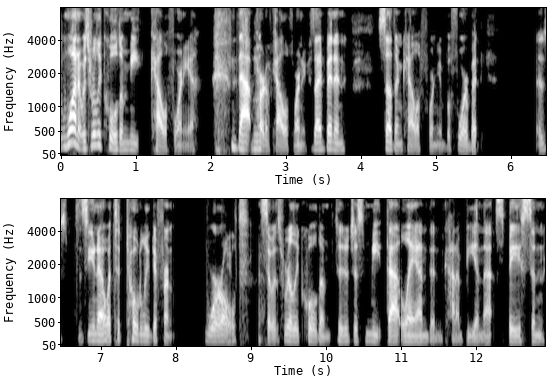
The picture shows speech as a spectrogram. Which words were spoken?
one, it was really cool to meet California, that Mhm. part of California, because I'd been in Southern California before, but as, as you know, it's a totally different world. So it's really cool to, to just meet that land and kind of be in that space and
